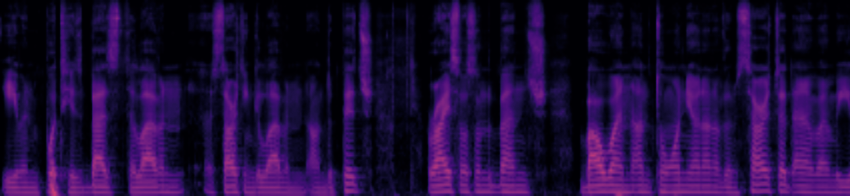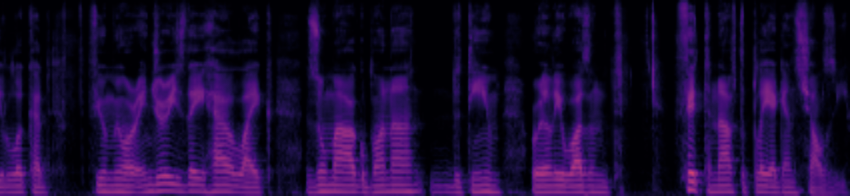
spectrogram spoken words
even put his best eleven, uh, starting eleven, on the pitch. Rice was on the bench. Bowen, Antonio, none of them started. And when we look at few more injuries they have, like Zouma, Ogbonna, the team really wasn't fit enough to play against Chelsea.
